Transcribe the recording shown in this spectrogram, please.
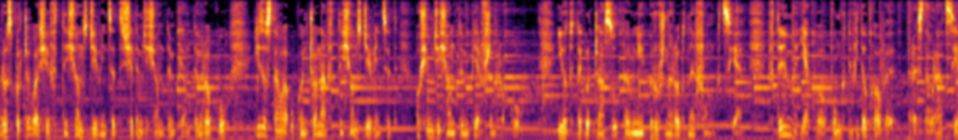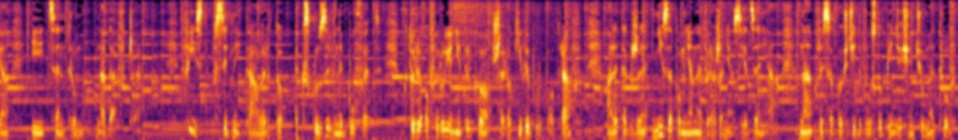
rozpoczęła się w 1975 roku i została ukończona w 1981 roku. I od tego czasu pełni różnorodne funkcje, w tym jako punkt widokowy, restauracja i centrum nadawcze. Feast w Sydney Tower to ekskluzywny bufet, który oferuje nie tylko szeroki wybór potraw, ale także niezapomniane wrażenia z jedzenia na wysokości 250 metrów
